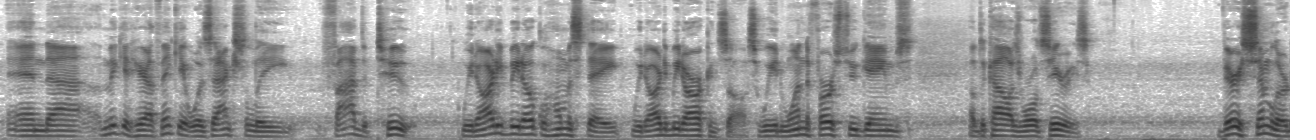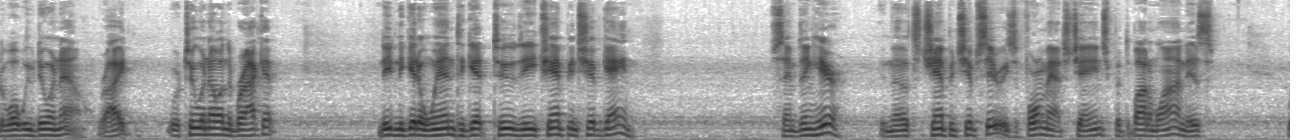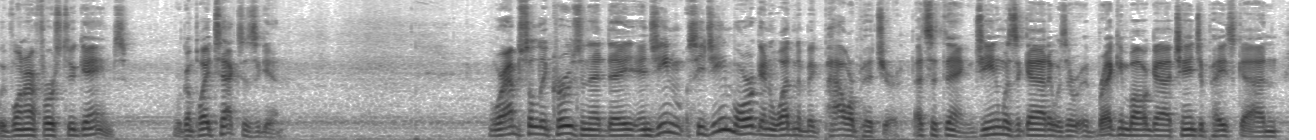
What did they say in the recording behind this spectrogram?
And uh, let me get here. I think it was actually five to two. We'd already beat Oklahoma State. We'd already beat Arkansas. So we had won the first two games of the College World Series. Very similar to what we're doing now, right? We're 2 0 in the bracket, needing to get a win to get to the championship game. Same thing here. You know, it's a championship series. The format's changed, but the bottom line is We've won our first two games. We're going to play Texas again. We're absolutely cruising that day. And Gene, see, Gene Morgan wasn't a big power pitcher. That's the thing. Gene was a guy that was a breaking ball guy, change of pace guy, and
